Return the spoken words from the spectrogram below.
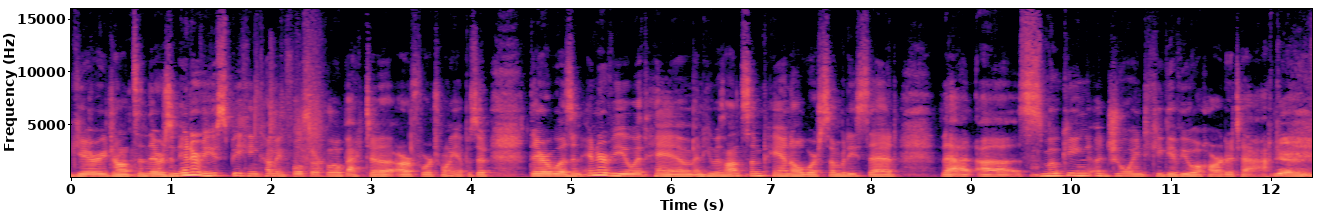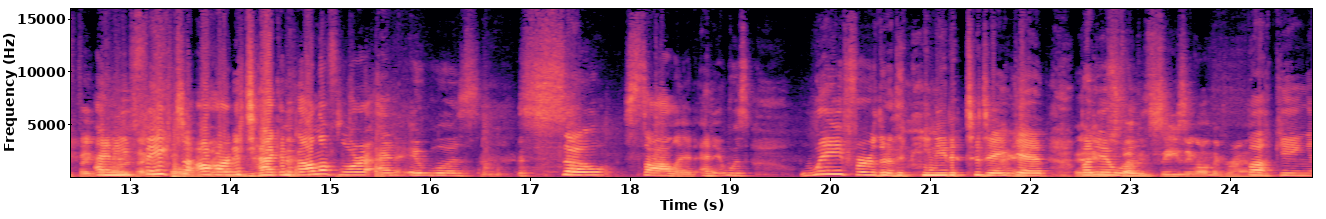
Gary Johnson. There was an interview. Speaking, coming full circle back to our 420 episode, there was an interview with him, and he was on some panel where somebody said that uh, smoking a joint could give you a heart attack. Yeah, and he faked. and a he heart attack faked and a fell on the heart attack and fell on the floor and it was so solid and it was way further than he needed to take it but he it was, fucking seizing on the ground. fucking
